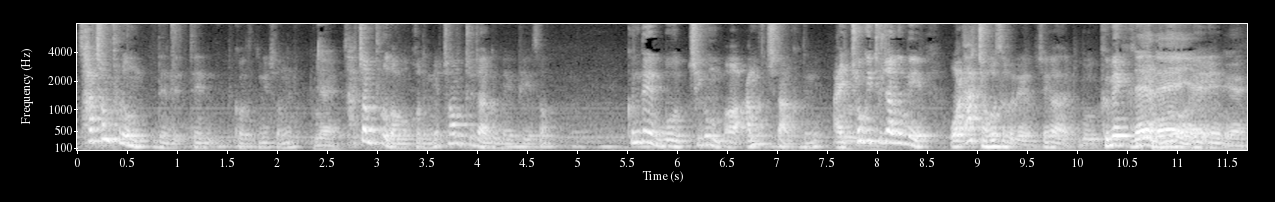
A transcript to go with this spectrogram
4,000% 된, 된 거거든요, 저는. 네. 4,000% 넘었거든요. 처음 투자금에 비해서. 근데 뭐 지금 어, 아무렇지도 않거든요. 아니 초기 투자금이 워낙 적어서 그래요. 제가 뭐 금액이 네네. 않고, 예, 예, 예. 예.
